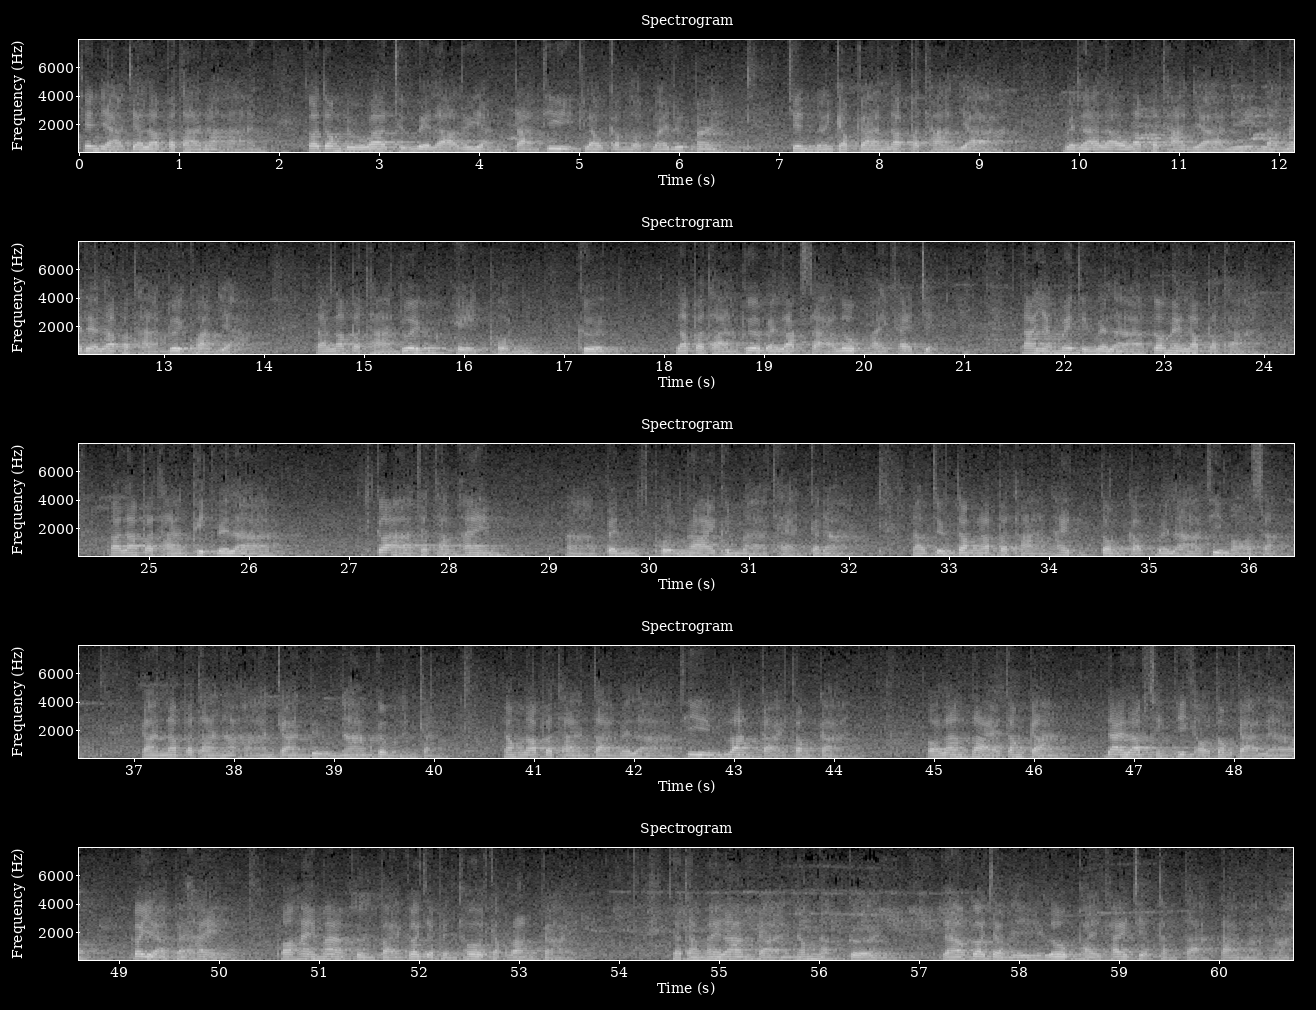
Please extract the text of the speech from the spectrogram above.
เช่นอยากจะรับประทานอาหาร ก็ต้องดูว่าถึงเวลาหรืออยังตามที่เรากำหนดไว้หรือไม่ เช่นเหมือนกับการรับประทานยา เวลาเรารับประทานยานี้เราไม่ได้รับประทานด้วยความอยาก เรารับประทานด้วยเหตุผล คือรับประทานเพื่อไปรักษาโรคภัยไข้เจ็บ ถ้ายังไม่ถึงเวลาก็ไม่รับประทานพอรับประทานผิดเวลา ก็อาจจะทำให้เป็นผลร้ายขึ้นมาแทนก็ได้ เราจึงต้องรับประทานให้ตรงกับเวลาที่หมอสั่ง การรับประทานอาหารการดื่มน้ำก็เหมือนกัน ต้องรับประทานตามเวลาที่ร่างกายต้องการ พอร่างกายต้องการได้รับสิ่งที่เขาต้องการแล้ว ก็อย่าไปให้ เพราะให้มากเกินไปก็จะเป็นโทษกับร่างกาย จะทำให้ร่างกายน้ำหนักเกิน แล้วก็จะมีโรคภัยไข้เจ็บต่างๆ ตามมาได้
